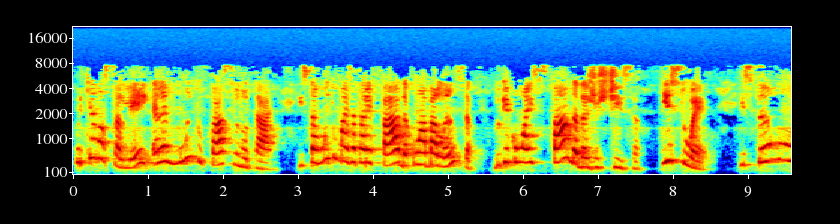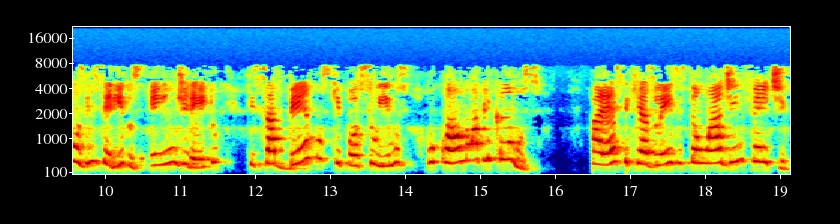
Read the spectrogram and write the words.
porque a nossa lei ela é muito fácil notar, está muito mais atarefada com a balança do que com a espada da justiça. Isto é, estamos inseridos em um direito que sabemos que possuímos, o qual não aplicamos. Parece que as leis estão lá de enfeite.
